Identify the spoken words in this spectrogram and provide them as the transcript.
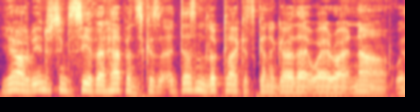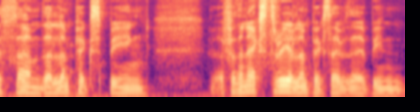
Yeah, it'll be interesting to see if that happens because it doesn't look like it's going to go that way right now. With um, the Olympics being for the next three Olympics, they've they've been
